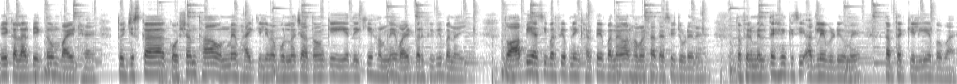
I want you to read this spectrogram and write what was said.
ये कलर भी एकदम वाइट है। तो जिसका क्वेश्चन था, उनमें भाई के लिए मैं बोलना चाहता हूँ कि ये देखिए, हमने वाइट बर्फ़ी भी बनाई है। तो आप भी ऐसी बर्फ़ी अपने घर पे बनाएँ और हमारे साथ ऐसे जुड़े रहें। तो फिर मिलते हैं किसी अगले वीडियो में। तब तक के लिए bye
